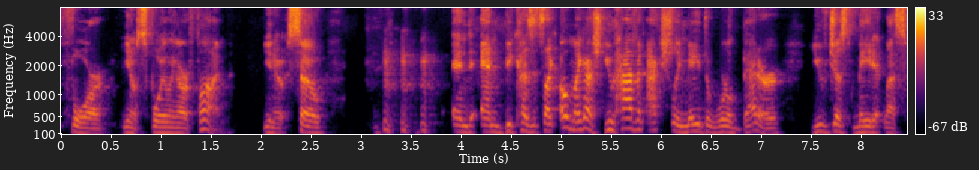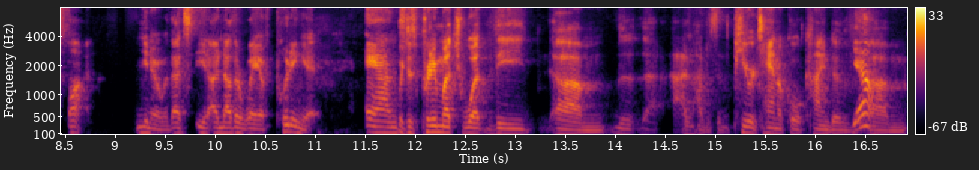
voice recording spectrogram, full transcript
for you know spoiling our fun you know so and and because it's like oh my gosh you haven't actually made the world better. You've just made it less fun. You know that's another way of putting it. And which is pretty much what the um the, i don't know how to say the puritanical kind of yeah. um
